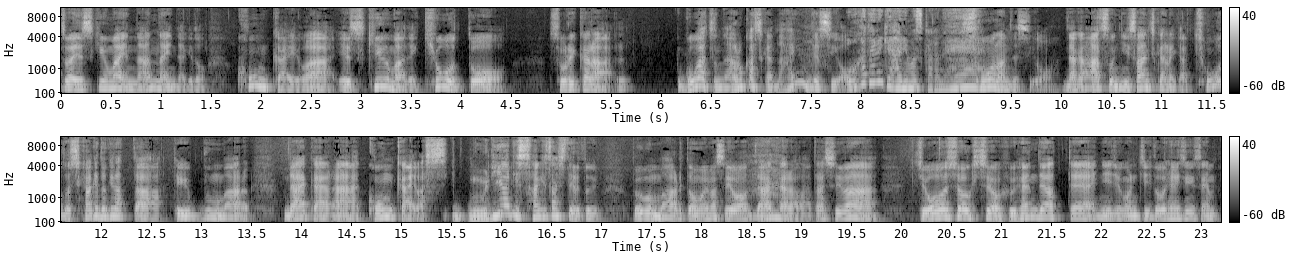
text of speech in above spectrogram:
末は S q 前になんないんだけど、今回は S q まで今日と、それから5月7日しかないんですよ。大型連休入りますからね。そうなんですよ。だからあと2、3日かないからちょうど仕掛け時だったっていう部分もある。だから今回は無理やり下げさせてるという部分もあると思いますよ。だから私は、上昇基調は不変であって、25日移動平均線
